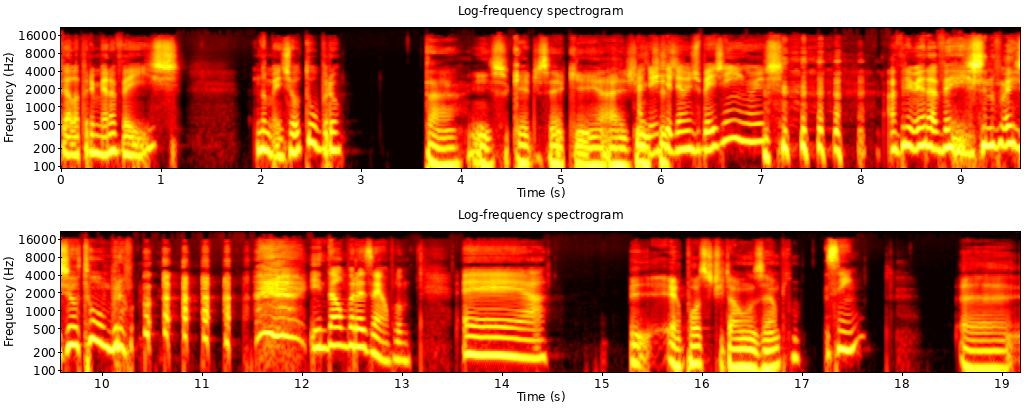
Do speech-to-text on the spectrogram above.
pela primeira vez no mês de outubro. Tá, isso quer dizer que a gente... A gente deu uns beijinhos. a primeira vez no mês de outubro. então, por exemplo, é. Eu posso te dar um exemplo? Sim, Eh,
